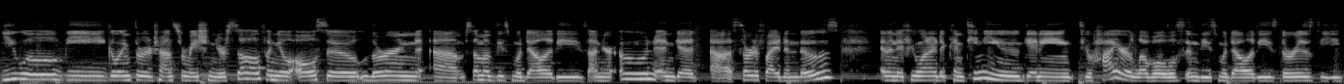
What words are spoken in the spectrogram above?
you will be going through a transformation yourself, and you'll also learn um, some of these modalities on your own and get uh, certified in those. And then if you wanted to continue getting to higher levels in these modalities, there is the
